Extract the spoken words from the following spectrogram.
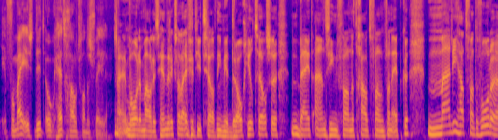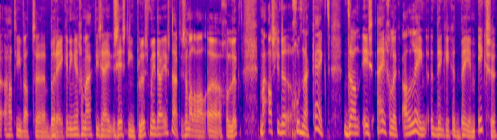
voor mij is dit ook het goud van de Spelen. Nou, we hoorden Maurits Hendricks al even die het zelf niet meer droog hield. Zelfs uh, bij het aanzien van het goud van, van Epke. Maar die had van tevoren had hij wat uh, berekeningen gemaakt. Die zei 16 plus medailles. Nou, het is hem allemaal uh, gelukt. Maar als je er goed naar kijkt, dan is eigenlijk alleen, denk ik, het BMX'en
